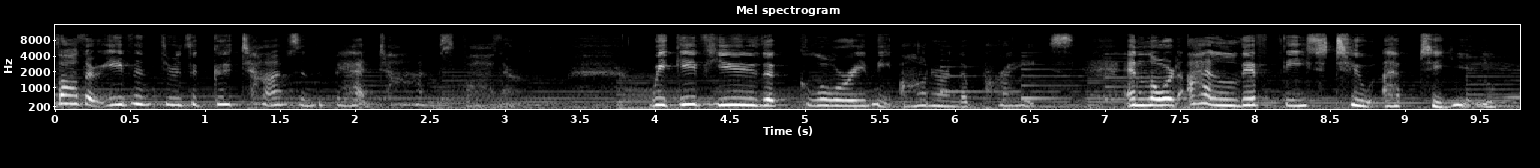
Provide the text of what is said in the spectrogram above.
Father, even through the good times and the bad times, Father, we give you the glory and the honor and the praise. And Lord, I lift these two up to you.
